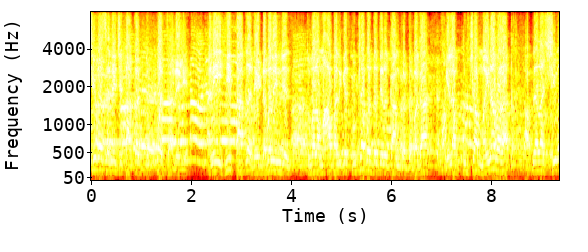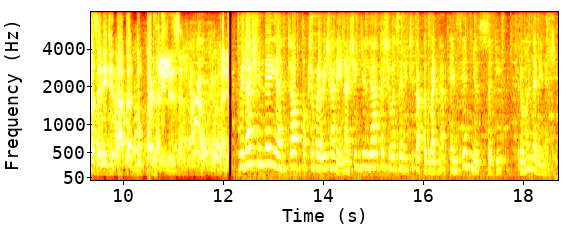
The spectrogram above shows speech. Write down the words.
शिवसेनेची ताकद दुप्पट झालेली आहे. आणि ही ताकद हे डबल इंजिन तुम्हाला महापालिकेत कुठल्या पद्धतीनं काम करतं बघा. गेल्या पुढच्या महिनाभरात आपल्याला शिवसेनेची ताकद दुप्पट झालेली दिसेल. विलास शिंदे यांच्या पक्षप्रवेशाने नाशिक जिल्ह्यात शिवसेनेची ताकद वाढणार. एनसीएन न्यूजसाठी रोहन दनी नाशिक.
